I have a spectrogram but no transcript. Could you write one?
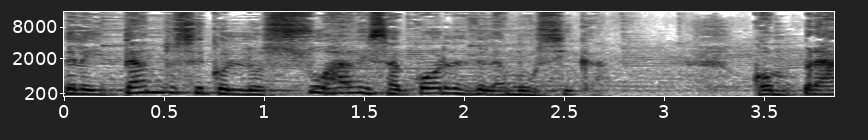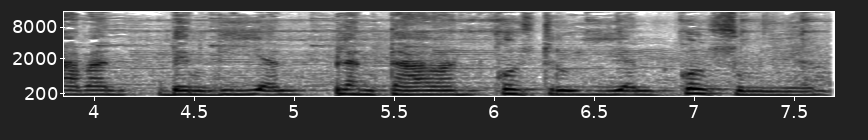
deleitándose con los suaves acordes de la música. Compraban, vendían, plantaban, construían, consumían.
